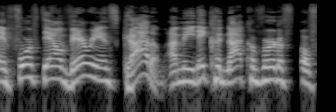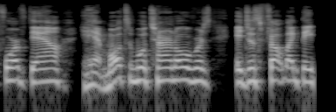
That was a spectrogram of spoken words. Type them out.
and fourth down variance got them. I mean, they could not convert a, a fourth down. They had multiple turnovers. It just felt like they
